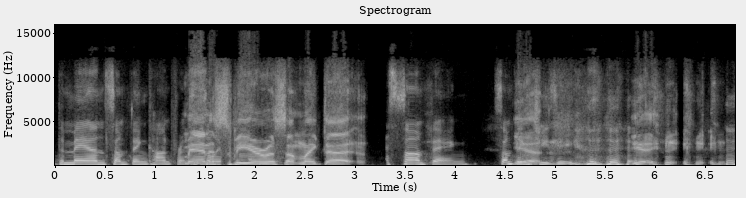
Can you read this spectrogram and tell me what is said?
the man something conference. Man of only- Spear or something like that. something something Yeah. cheesy. yeah.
